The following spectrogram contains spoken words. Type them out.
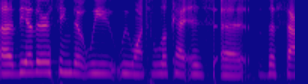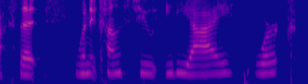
Uh, the other thing that we, we want to look at is uh, the fact that when it comes to EDI work,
